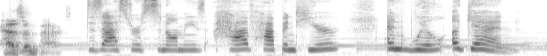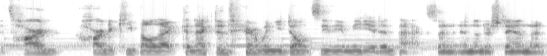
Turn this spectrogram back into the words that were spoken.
has impact. Disastrous tsunamis have happened here and will again. It's hard hard to keep all that connected there when you don't see the immediate impacts and, and understand that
